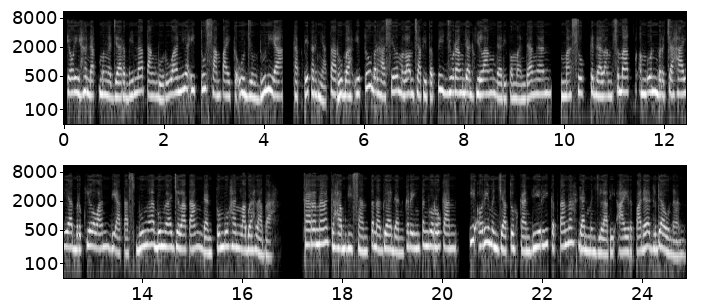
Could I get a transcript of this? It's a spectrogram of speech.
Yoi hendak mengejar binatang buruannya itu sampai ke ujung dunia, tapi ternyata rubah itu berhasil meloncati tepi jurang dan hilang dari pemandangan, masuk ke dalam semak embun bercahaya berkilauan di atas bunga-bunga jelatang dan tumbuhan labah-labah. Karena kehabisan tenaga dan kering tenggorokan, Iori menjatuhkan diri ke tanah dan menjilati air pada dedaunan.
